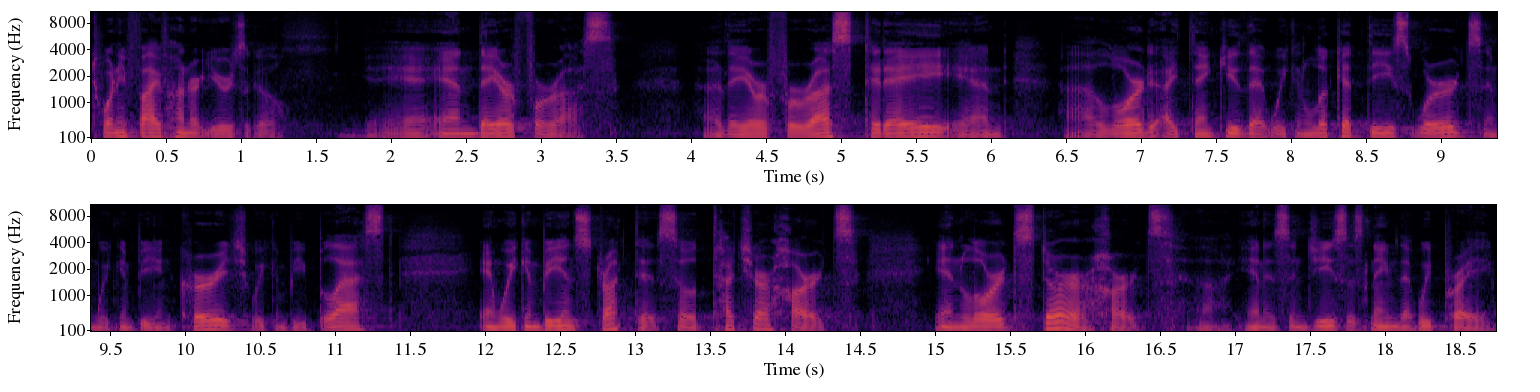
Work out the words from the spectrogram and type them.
2,500 years ago. And they are for us. Uh, they are for us today. And uh, Lord, I thank you that we can look at these words and we can be encouraged, we can be blessed, and we can be instructed. So touch our hearts And Lord, stir our hearts. Uh, and it's in Jesus' name that we pray.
